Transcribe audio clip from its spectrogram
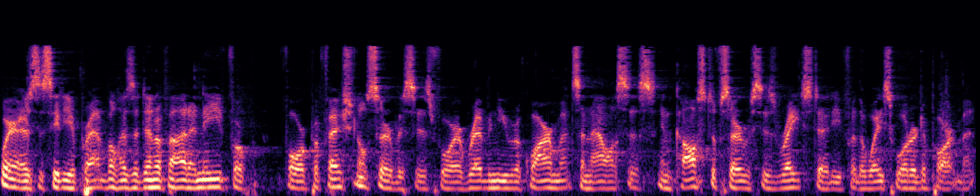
Whereas the city of Prattville has identified a need for, for professional services for a revenue requirements analysis and cost of services rate study for the wastewater department.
